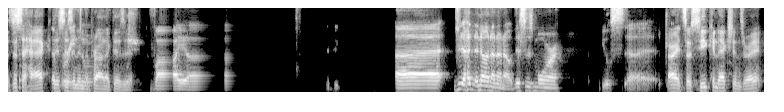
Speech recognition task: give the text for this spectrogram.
is this a hack? This isn't in the product, is it? via. Uh, no, no, no, no. This is more. You'll. Uh, All right, so see connections, right?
